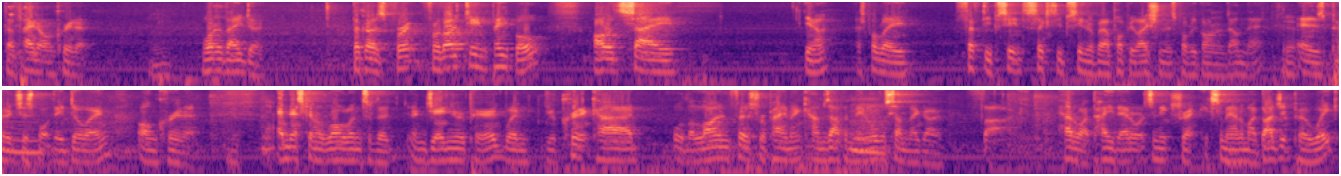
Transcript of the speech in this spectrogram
They've paid it on credit. What do they do? Because for for those ten people, I would say, you know, that's probably fifty percent to sixty percent of our population has probably gone and done that. Yeah. Is purchase mm. what they're doing on credit, and that's going to roll into the in January period when your credit card or the loan first repayment comes up, and then all of a mm. sudden they go, "Fuck." How do I pay that? Or it's an extra X amount of my budget per week.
